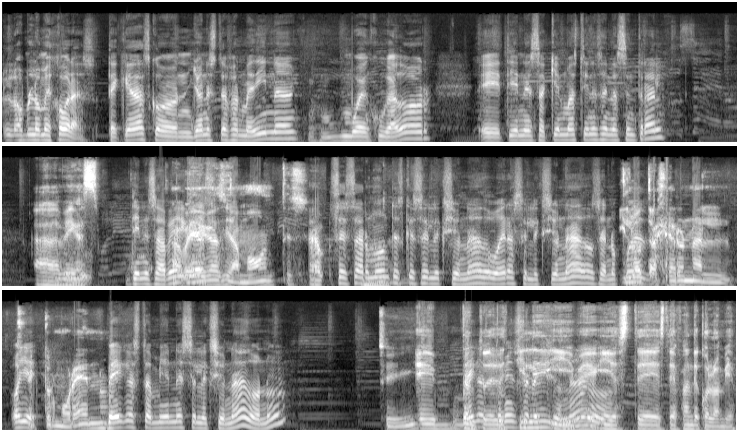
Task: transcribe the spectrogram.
lo, lo mejoras. Te quedas con John Estefan Medina, un buen jugador. Eh, tienes a quién más tienes en la central? A Vegas. Tienes a a Vegas. Vegas y a Montes. a César Montes, que es seleccionado o era seleccionado. O sea, no y lo trajeron al Oye, Héctor Moreno. Vegas también es seleccionado, ¿no? sí. Eh, Vegas tanto de también Chile y, y este Estefan de Colombia.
